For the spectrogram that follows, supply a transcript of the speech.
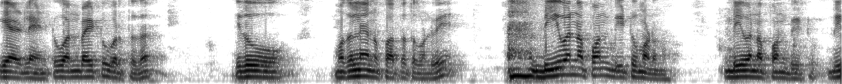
ಎರಡಲೇ ಎಂಟು. ಒನ್ ಬೈ ಟು ಬರ್ತದೆ. ಇದು ಮೊದಲನೇ ಅನುಪಾತ ತೊಗೊಂಡ್ವಿ. B one upon B two ಮಾಡೋಣ B one upon B two B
